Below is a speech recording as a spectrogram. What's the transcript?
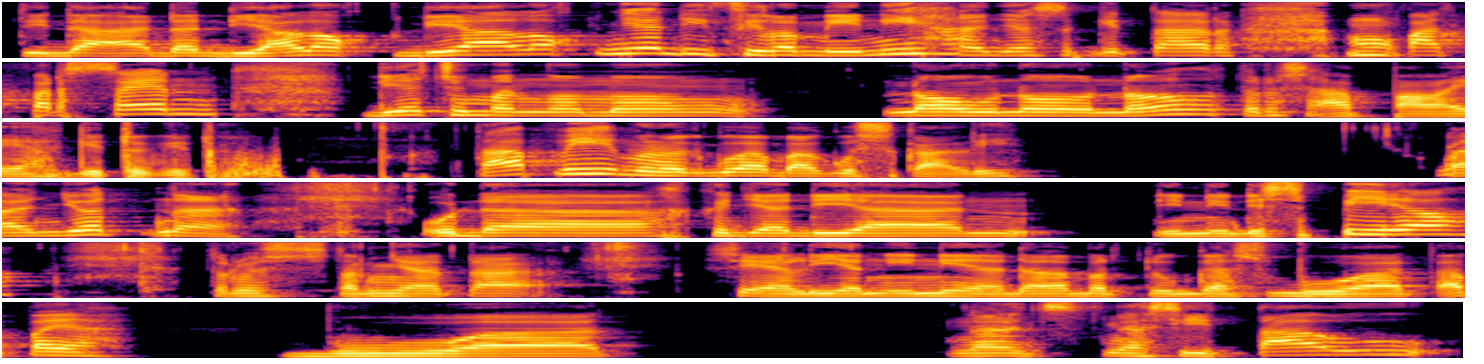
tidak ada dialog. Dialognya di film ini hanya sekitar 4%. Dia cuma ngomong no no no terus apalah ya gitu-gitu. Tapi menurut gua bagus sekali. Lanjut nah, udah kejadian ini di spill terus ternyata si alien ini adalah bertugas buat apa ya? Buat ngas ngasih tahu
